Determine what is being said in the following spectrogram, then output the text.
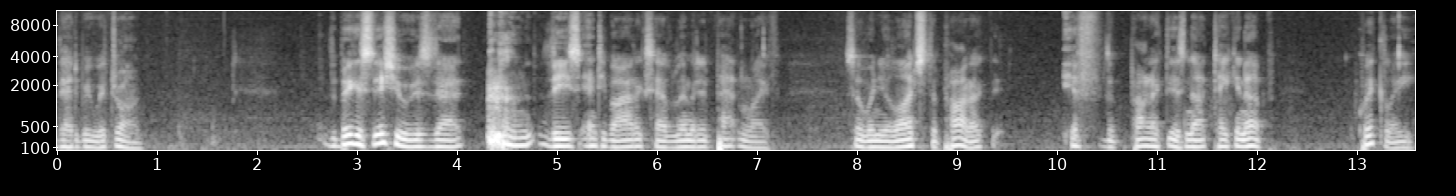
they had to be withdrawn. The biggest issue is that these antibiotics have limited patent life. So when you launch the product, if the product is not taken up quickly,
